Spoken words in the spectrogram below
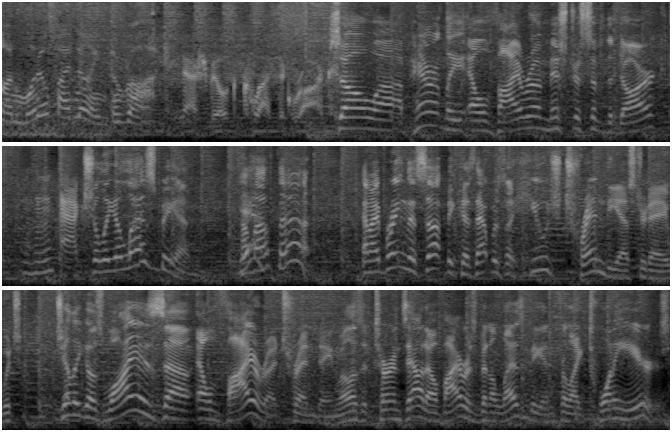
on 1059 The Rock. Nashville's classic rock. So uh, apparently, Elvira, Mistress of the Dark, actually a lesbian. How about that? And I bring this up because that was a huge trend yesterday. Which Jilly goes, "Why is uh, Elvira trending?" Well, as it turns out, Elvira's been a lesbian for like 20 years.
